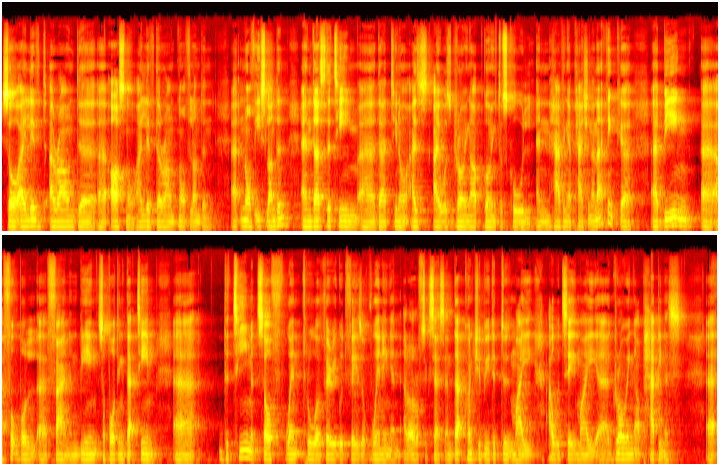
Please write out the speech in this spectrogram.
So I lived around uh, uh, Arsenal. I lived around North London, uh, Northeast London, and that's the team uh, that you know. As I was growing up, going to school, and having a passion, and I think. Uh, uh, being a football fan and being supporting that team, the team itself went through a very good phase of winning and a lot of success, and that contributed to my, I would say, my growing up happiness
